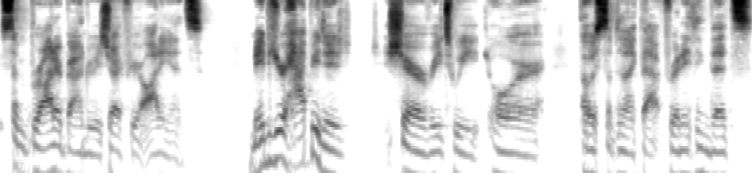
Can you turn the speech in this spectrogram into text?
some broader boundaries, right, for your audience. Maybe you're happy to share a retweet or post something like that for anything that's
